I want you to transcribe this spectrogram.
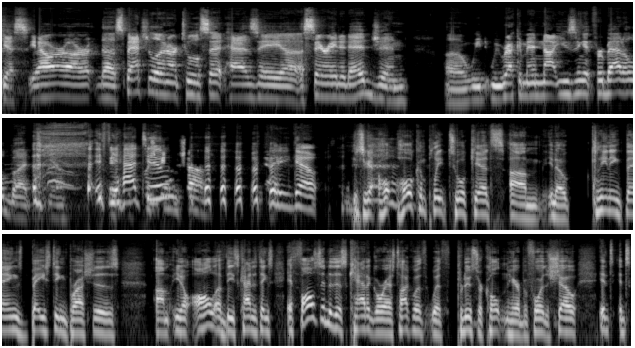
Yes. Yeah. Our, our, the spatula in our tool set has a, uh, a serrated edge and, uh, we, we recommend not using it for battle, but you know, if you had to, came to shove. there you go. So you got whole, whole complete toolkits, um, you know, cleaning things, basting brushes, um, you know, all of these kind of things. It falls into this category. I was talking with with producer Colton here before the show. It's it's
